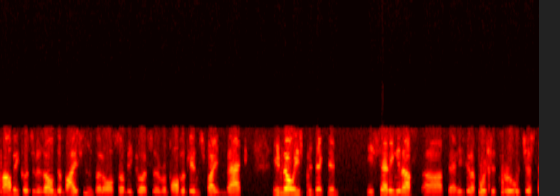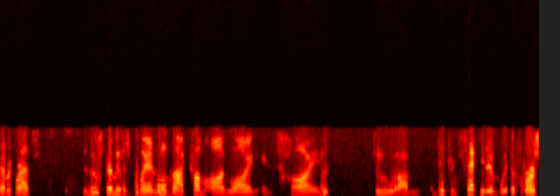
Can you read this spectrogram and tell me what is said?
probably because of his own devices, but also because the Republicans fighting back. Even though he's predicted he's setting it up uh, that he's going to push it through with just Democrats, the new stimulus plan will not come online in time to um, be consecutive with the first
